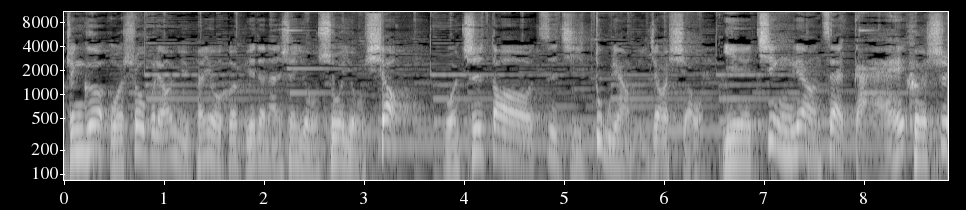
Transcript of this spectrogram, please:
真哥，我受不了女朋友和别的男生有说有笑。我知道自己度量比较小，也尽量在改，可是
